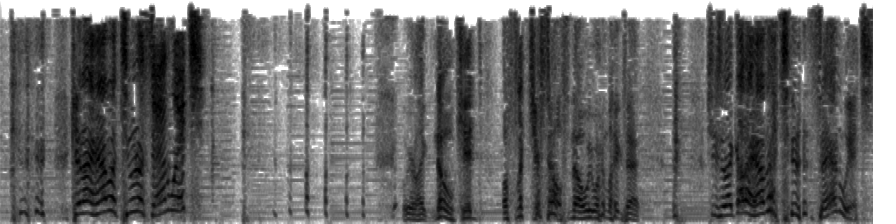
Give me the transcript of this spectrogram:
Can I have a tuna sandwich? we were like, no, kid, afflict yourself. No, we weren't like that. She said, I gotta have that tuna sandwich.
